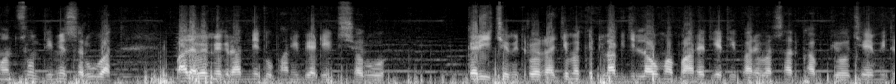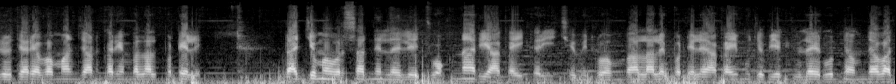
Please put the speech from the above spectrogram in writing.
મોન્સૂન ધીમે શરૂઆત બાદ હવે મેઘરાજની તોફાની બેટિંગ શરૂ કરી છે મિત્રો. રાજ્યમાં કેટલાક જિલ્લાઓમાં ભારેથી અતિ ભારે વરસાદ ખાબક્યો છે. મિત્રો, ત્યારે હવામાન જાણકારી અંબાલાલ પટેલે રાજ્યમાં વરસાદને લઈ લે ચોંકનારી આગાહી કરી છે. મિત્રો અંબાલાલે પટેલે આગાહી મુજબ એક જુલાઈ રોજ અમદાવાદ,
